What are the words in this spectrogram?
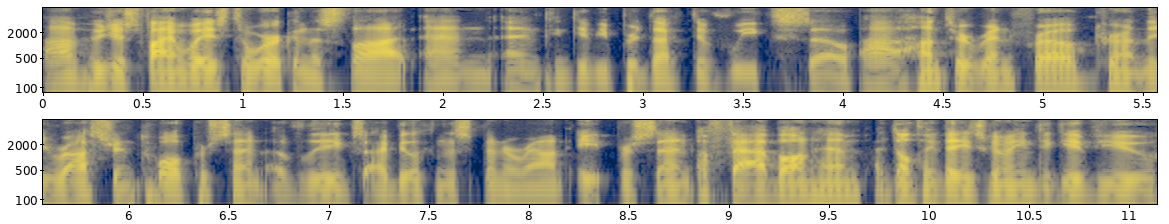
um, who just find ways to work in the slot and and can give you productive weeks. So uh, Hunter Renfrow currently rostered in 12% of leagues. I'd be looking to spend around 8% of fab on him. I don't think that he's going to give you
